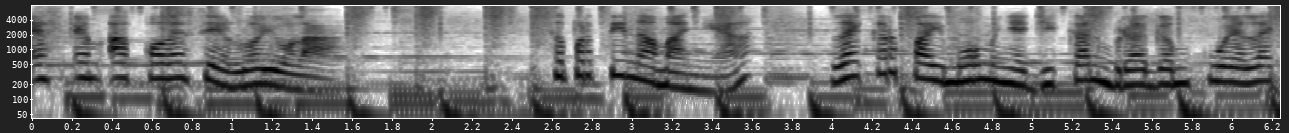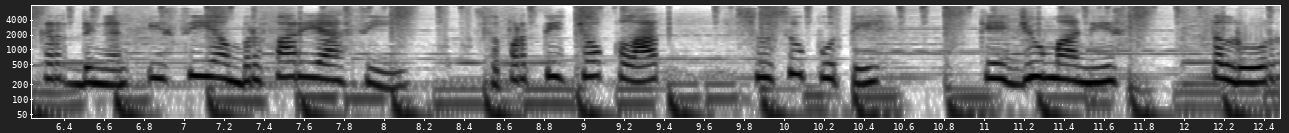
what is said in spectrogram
SMA Kolese Loyola. Seperti namanya, Leker Paimo menyajikan beragam kue leker dengan isi yang bervariasi, seperti coklat, susu putih, keju manis, telur,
